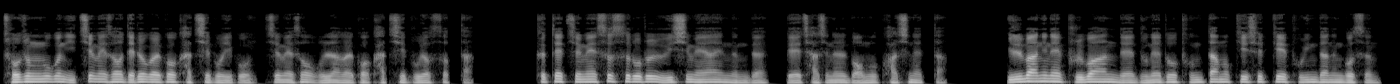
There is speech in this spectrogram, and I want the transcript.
저 종목은 이쯤에서 내려갈 것 같이 보이고 이쯤에서 올라갈 것 같이 보였었다. 그때쯤에 스스로를 의심해야 했는데 내 자신을 너무 과신했다. 일반인에 불과한 내 눈에도 돈 따먹기 쉽게 보인다는 것은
